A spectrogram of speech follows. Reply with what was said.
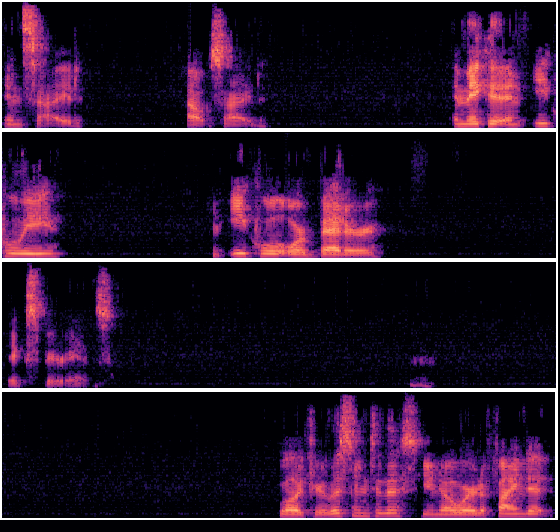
inside, outside, and make it an equally, an equal or better experience. Well, if you're listening to this, you know where to find it.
